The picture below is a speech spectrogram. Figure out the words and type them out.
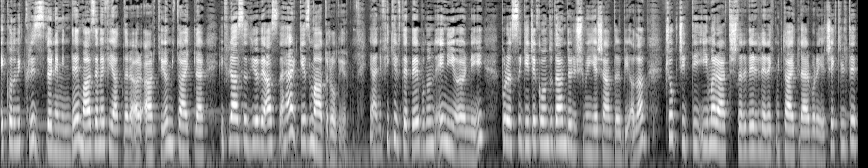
ekonomik kriz döneminde malzeme fiyatları artıyor, müteahhitler iflas ediyor ve aslında herkes mağdur oluyor. Yani Fikirtepe bunun en iyi örneği. Burası gece kondudan dönüşümün yaşandığı bir alan. Çok ciddi imar artışları verilerek müteahhitler buraya çekildi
